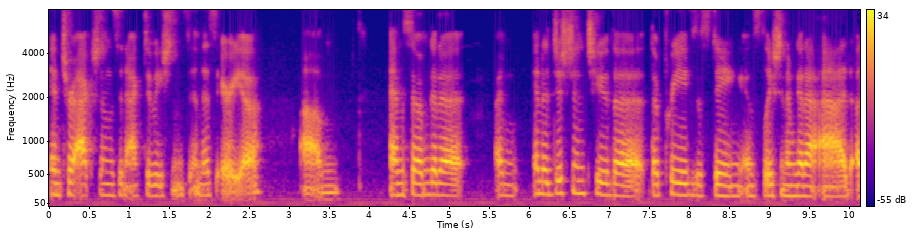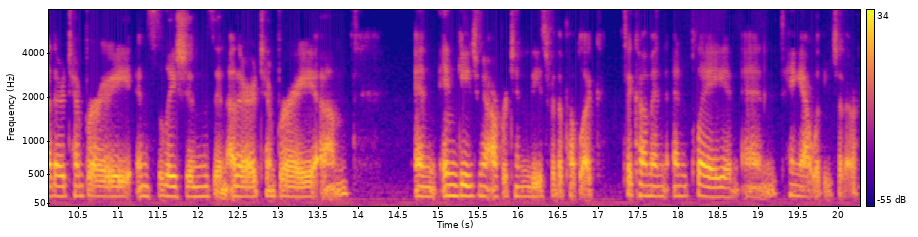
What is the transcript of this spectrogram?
interactions and activations in this area, um, and so I'm gonna I'm in addition to the the pre-existing installation, I'm gonna add other temporary installations and other temporary um, and engagement opportunities for the public to come and, and play and, and hang out with each other.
